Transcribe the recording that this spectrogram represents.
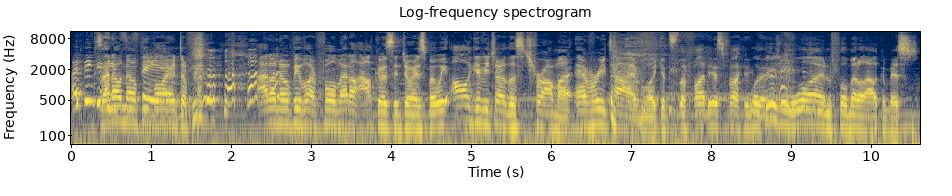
I think it I don't needs know if people are into. I don't know if people are Fullmetal Alchemist enjoyers, but we all give each other this trauma every time. Like it's the funniest fucking Look, thing. there's one Fullmetal Alchemist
